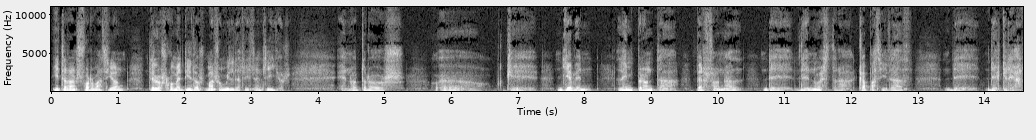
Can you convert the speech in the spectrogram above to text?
y transformación de los cometidos más humildes y sencillos, en otros eh, que lleven la impronta personal de, nuestra capacidad de, de crear.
